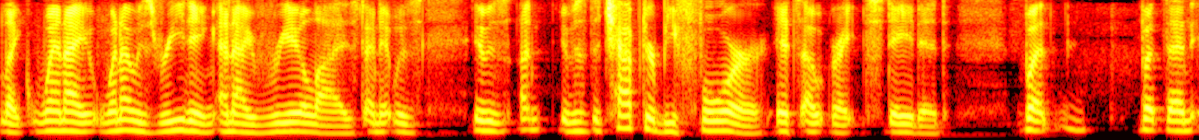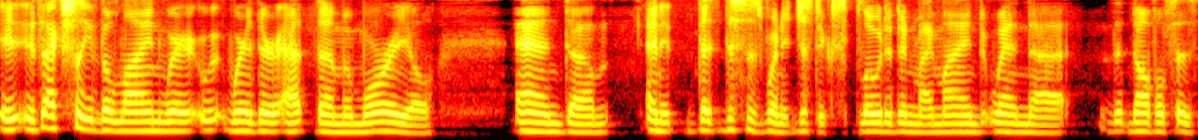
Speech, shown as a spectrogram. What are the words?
like when i when i was reading and i realized and it was it was it was the chapter before it's outright stated but but then it's actually the line where where they're at the memorial and um and it this is when it just exploded in my mind when uh, the novel says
